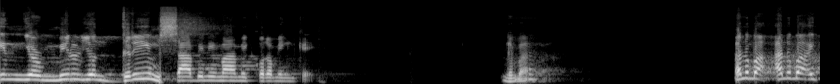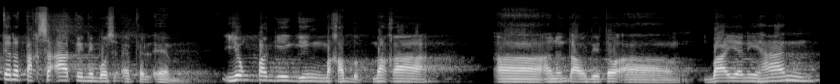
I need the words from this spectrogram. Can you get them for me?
in your million dreams, sabi ni Mami Kuramingke. Di ba? Ano ba ano ba itinatak sa atin ni Boss FLM? Yung pagiging maka, maka uh, anong tawag dito, uh, bayanihan,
